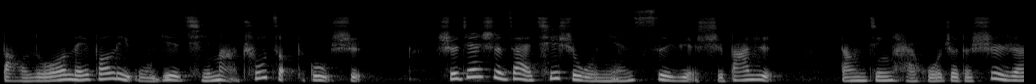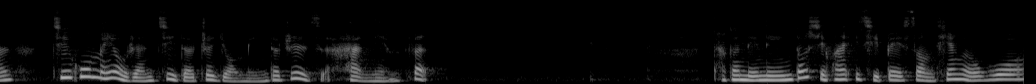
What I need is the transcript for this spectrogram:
保罗·雷佛里午夜骑马出走的故事。时间是在七十五年四月十八日。当今还活着的世人，几乎没有人记得这有名的日子和年份。他跟玲玲都喜欢一起背诵《天鹅窝》。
